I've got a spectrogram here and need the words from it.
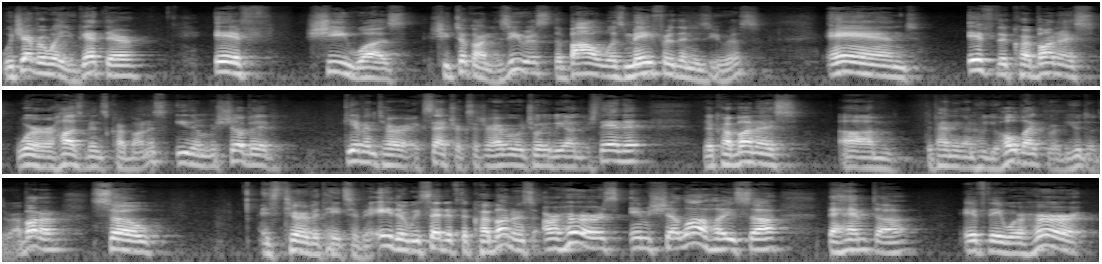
whichever way you get there, if she was she took on Naziris, the Baal was made for the Naziris, and if the karbanis were her husband's karbanis, either meshubed, given to her, etc., etc., however which way we understand it, the karbanis, um, depending on who you hold, like Rabbi Yehuda the Rabbanon, so is tirav Either we said if the karbanis are hers, im shelah behemta if they were her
